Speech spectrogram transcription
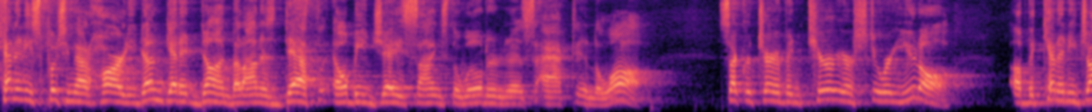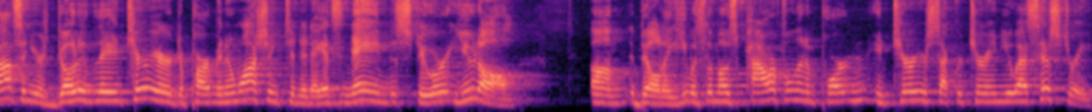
Kennedy's pushing that hard. He doesn't get it done, but on his death, LBJ signs the Wilderness Act into law. Secretary of Interior Stuart Udall of the Kennedy Johnson years, go to the Interior Department in Washington today. It's named the Stuart Udall um, building. He was the most powerful and important Interior Secretary in U.S. history.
